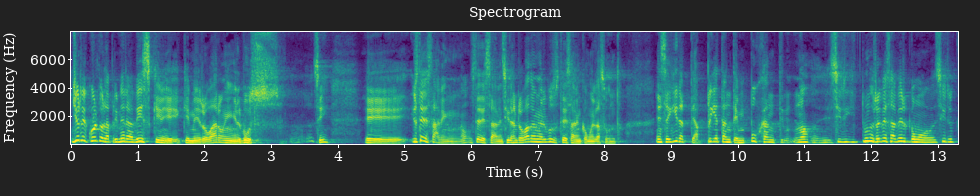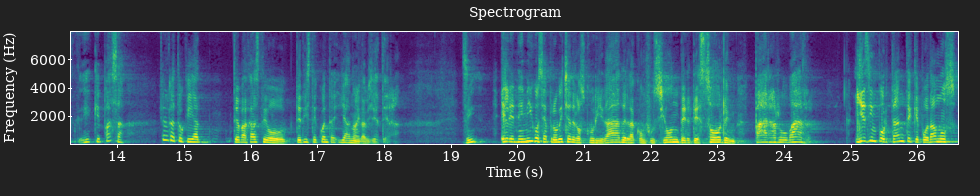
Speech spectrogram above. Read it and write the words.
Yo recuerdo la primera vez que, me robaron en el bus, ¿sí? Eh, y ustedes saben, ¿no? Ustedes saben, si le han robado en el bus, ustedes saben cómo es el asunto. Enseguida te aprietan, te empujan, ¿no? Si uno regresa a ver cómo decir, ¿qué pasa? El rato que ya te bajaste o te diste cuenta, ya no hay la billetera. ¿Sí? El enemigo se aprovecha de la oscuridad, de la confusión, del desorden para robar. Y es importante que podamos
